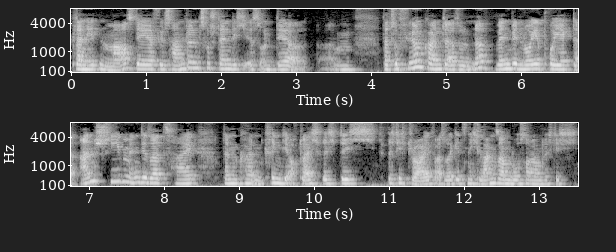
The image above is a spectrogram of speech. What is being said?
Planeten Mars, der ja fürs Handeln zuständig ist und der ähm, dazu führen könnte, also ne, wenn wir neue Projekte anschieben in dieser Zeit, dann können, kriegen die auch gleich richtig, richtig Drive. Also da geht es nicht langsam los, sondern richtig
